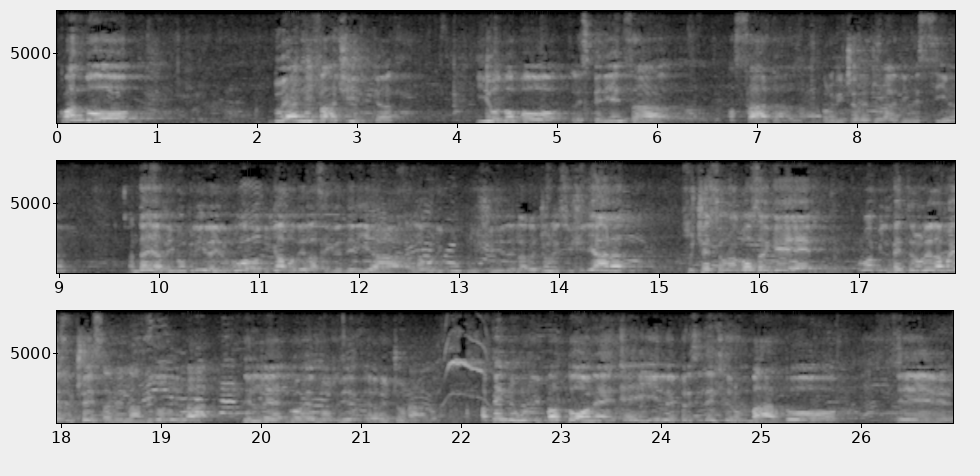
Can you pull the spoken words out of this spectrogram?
Quando due anni fa circa io dopo l'esperienza passata alla provincia regionale di Messina andai a ricoprire il ruolo di capo della segreteria ai lavori pubblici della regione siciliana, successe una cosa che probabilmente non era mai successa nell'ambito del governo regionale. Avvenne un ribaltone e il presidente Lombardo eh,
